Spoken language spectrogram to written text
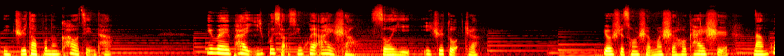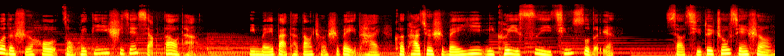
你知道不能靠近他？因为怕一不小心会爱上，所以一直躲着。又是从什么时候开始，难过的时候总会第一时间想到他？你没把他当成是备胎，可他却是唯一你可以肆意倾诉的人。小琪对周先生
